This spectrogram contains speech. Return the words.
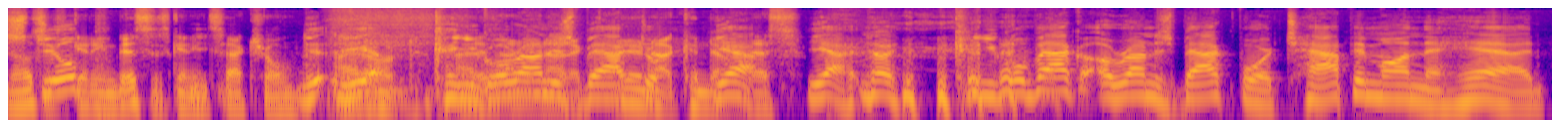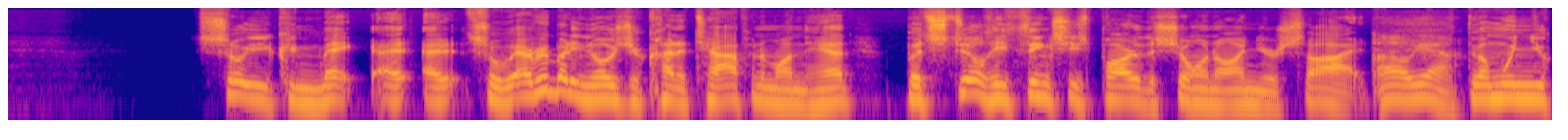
No, this Still- is getting this is getting sexual. I yeah. don't- Can I- you go I around not- his back I do door? not condone yeah, this. yeah. No, can you go back around his backboard, tap him on the head, so you can make uh, uh, so everybody knows you're kind of tapping him on the head, but still he thinks he's part of the show and on your side. Oh yeah. Then when you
